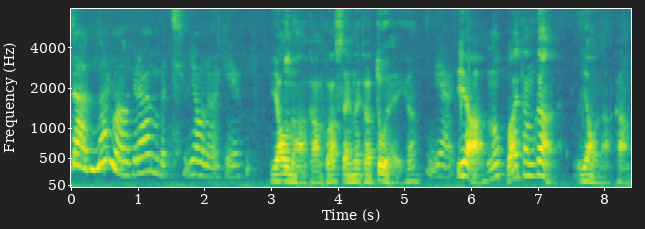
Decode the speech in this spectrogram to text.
Tāda normāla grāmata, bet jaunākie. jaunākām klasēm nekā tu ej? Ja? Jā, Jā, nu, laikam gan jaunākām.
